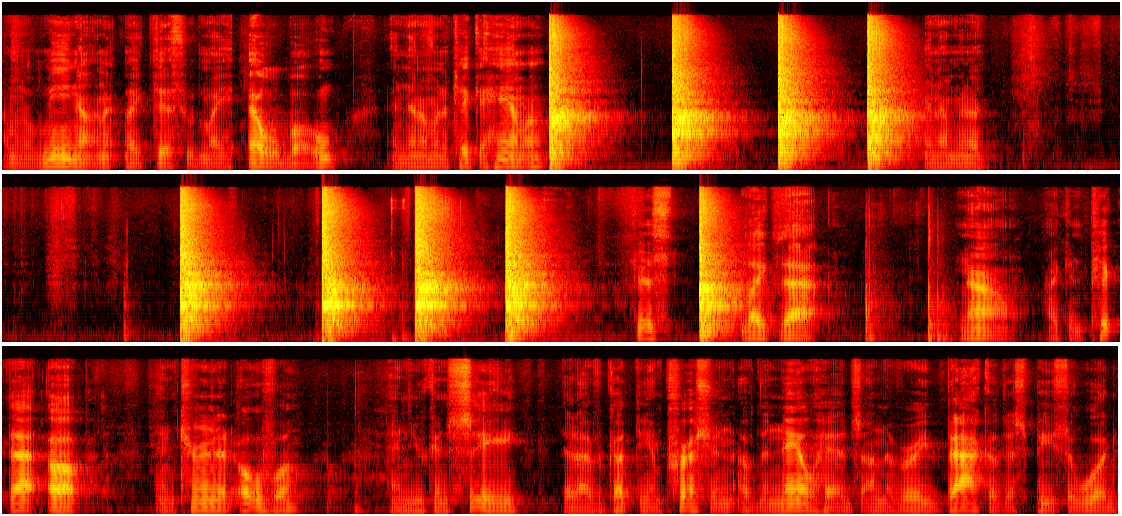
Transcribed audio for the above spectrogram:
I'm going to lean on it like this with my elbow and then I'm going to take a hammer and I'm going to just like that. Now I can pick that up and turn it over and you can see that I've got the impression of the nail heads on the very back of this piece of wood.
